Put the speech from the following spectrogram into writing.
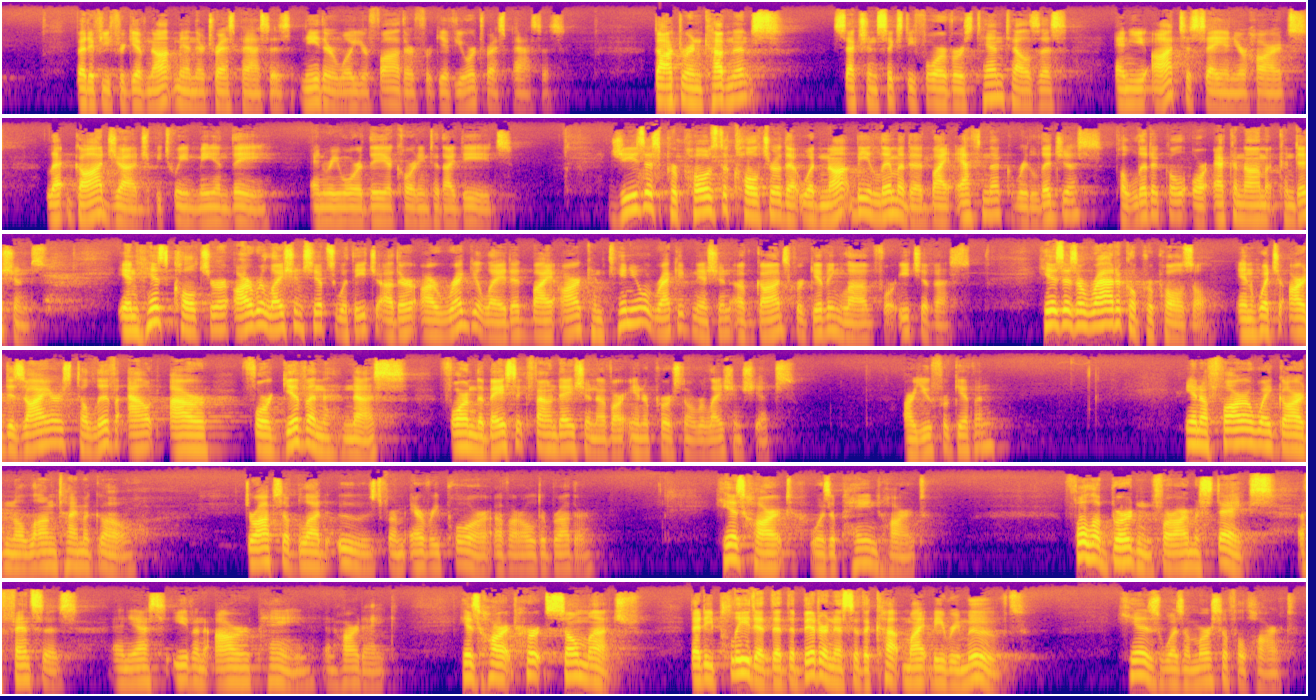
But if you forgive not men their trespasses, neither will your Father forgive your trespasses. Doctrine and Covenants, section 64, verse 10 tells us, And ye ought to say in your hearts, Let God judge between me and thee, and reward thee according to thy deeds. Jesus proposed a culture that would not be limited by ethnic, religious, political, or economic conditions. In his culture, our relationships with each other are regulated by our continual recognition of God's forgiving love for each of us. His is a radical proposal in which our desires to live out our forgivenness form the basic foundation of our interpersonal relationships. Are you forgiven? In a faraway garden a long time ago, drops of blood oozed from every pore of our older brother. His heart was a pained heart, full of burden for our mistakes, offenses, and yes, even our pain and heartache. His heart hurt so much that he pleaded that the bitterness of the cup might be removed. His was a merciful heart,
